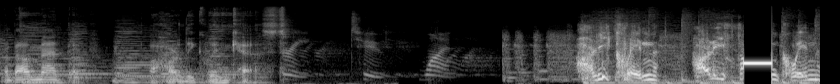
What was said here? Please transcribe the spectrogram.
about Mad Pup, a Harley Quinn cast. Three, two, one. Harley Quinn? Harley f***ing Quinn?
